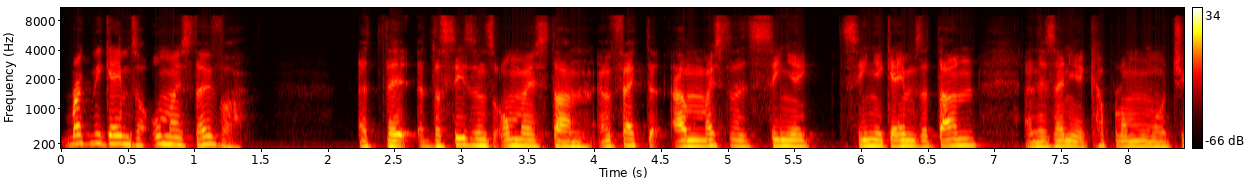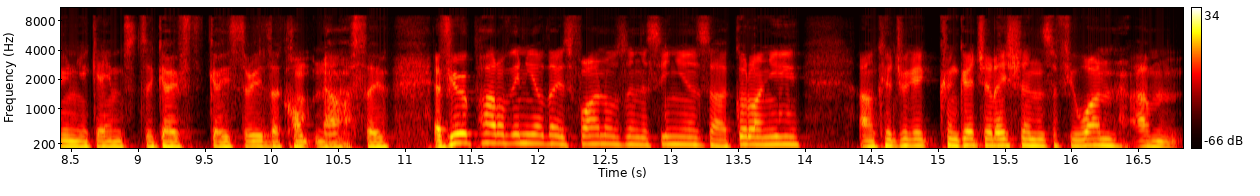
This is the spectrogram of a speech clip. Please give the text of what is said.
rugby games are almost over. The the season's almost done. In fact, um, most of the senior senior games are done, and there's only a couple of more junior games to go go through the comp now. So if you're a part of any of those finals in the seniors, uh, good on you. Um, congratulations if you won. Um,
